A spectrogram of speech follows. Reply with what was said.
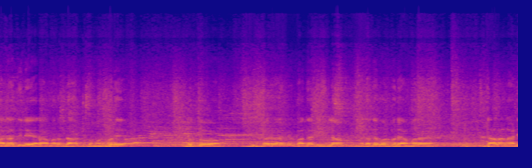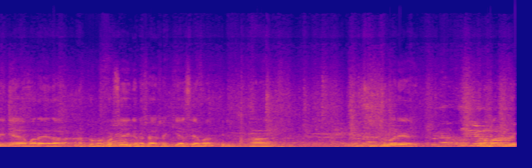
বাধা দিলে এরা আমার উপরে আক্রমণ করে। গত বুধবারে আমি বাধা দিয়েছিলাম বাধা দেওয়ার পরে আমার দালান হাড়ি নিয়ে আমার এরা আক্রমণ করছে। এখানে সাক্ষী আছে আমার? আর শুক্রবারে আমার উপরে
